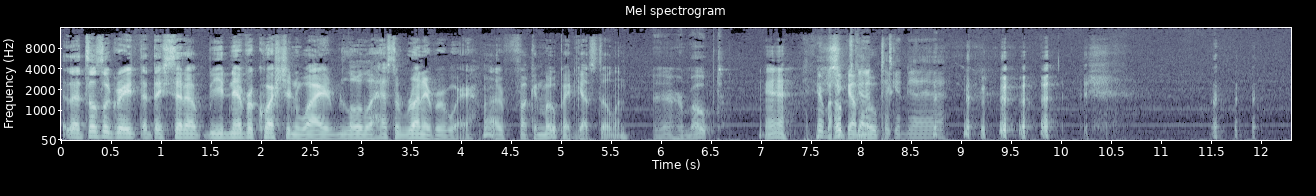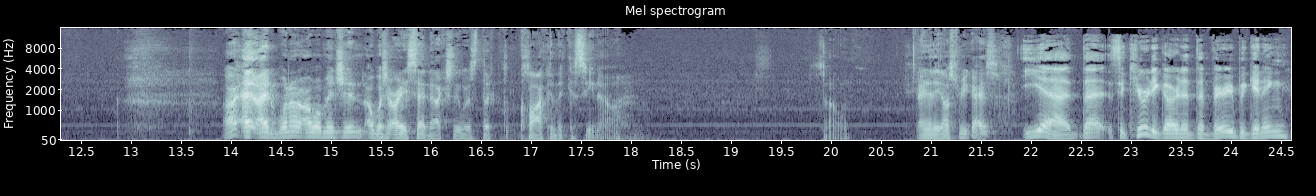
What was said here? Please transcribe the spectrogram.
that's also great that they set up. You'd never question why Lola has to run everywhere. Well, her fucking moped got stolen. yeah, her moped. Yeah, Your she got got moped. taken. Yeah, yeah. All right, I, I had one I will mention, oh, which I already said actually was the clock in the casino. So, anything else from you guys? Yeah, that security guard at the very beginning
